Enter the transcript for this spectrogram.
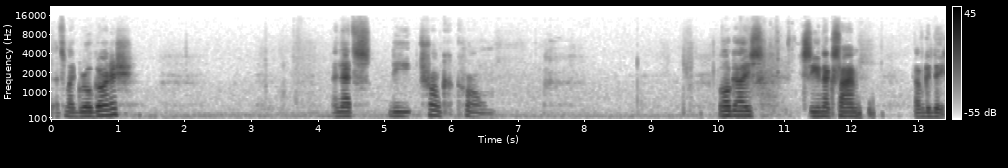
That's my grill garnish. And that's the trunk chrome. Well guys, see you next time. Have a good day.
